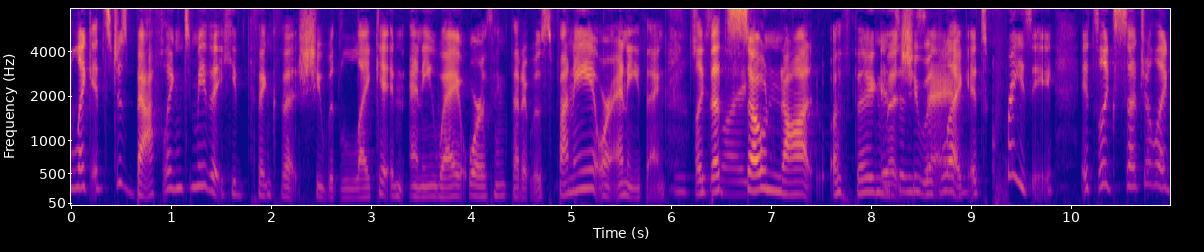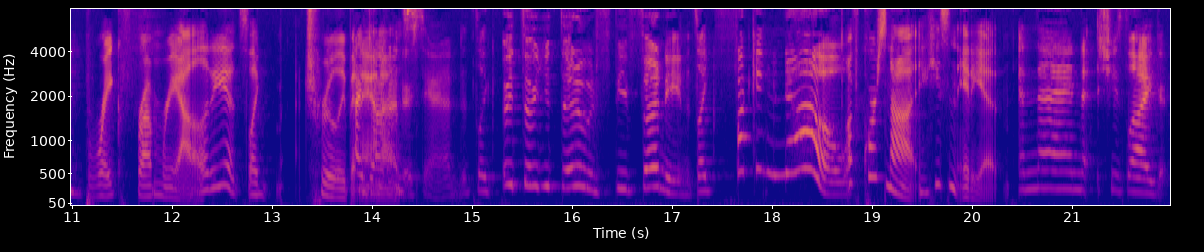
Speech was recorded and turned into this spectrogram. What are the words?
Like it's just baffling to me that he'd think that she would like it in any way or think that it was funny or anything. Like that's like- so not a thing that she would like. It's crazy. It's like such a like break from reality. It's like truly bananas. I don't understand. It's like I thought you thought it would be funny, and it's like fucking no. Of course not. He's an idiot. And then she's like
